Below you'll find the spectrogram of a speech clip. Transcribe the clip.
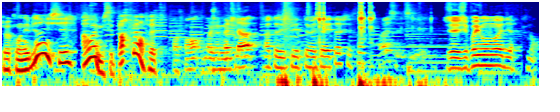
Je vois qu'on est bien ici. Ah ouais mais c'est parfait en fait. Franchement, moi je vais me mettre là. Ah t'as décidé de te mettre à l'étage c'est ça? Ouais, c'est stylé. J'ai pas eu mon mot à dire. Non.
